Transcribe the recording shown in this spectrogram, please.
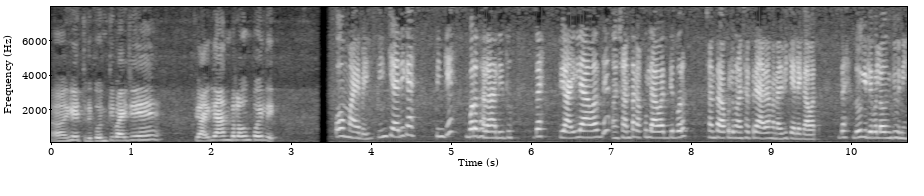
अ, घे तरी कोणती पाहिजे? ती आईला आण बोलावून पहिले. ओ माय बाई पिंकी आली काय पिंकी बरं झालं आली तू. जा ती आईला आवाज दे आणि शांता काकूला आवाज दे बरं. शांता काकूला माझ्या छत्री आल्या म्हणा विकेल्या गावात. जा दोघीले बोलावून घेऊन ये.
